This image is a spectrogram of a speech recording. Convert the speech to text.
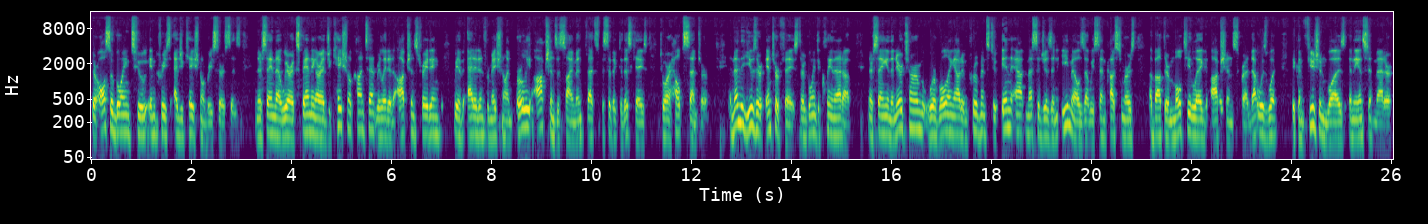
they're also going to increase educational resources. And they're saying that we are expanding our educational content related to options trading. We have added information on early options assignment, that's specific to this case, to our help center. And then the user interface, they're going to clean that up. They're saying in the near term, we're rolling out improvements to in app messages and emails that we send customers about their multi leg option spread. That was what the confusion was in the instant matter.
